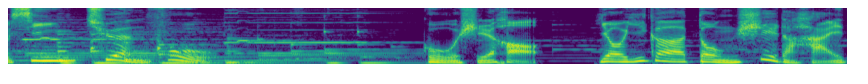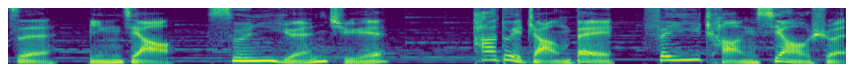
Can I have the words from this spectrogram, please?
母心劝父。古时候，有一个懂事的孩子，名叫孙元觉，他对长辈非常孝顺。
